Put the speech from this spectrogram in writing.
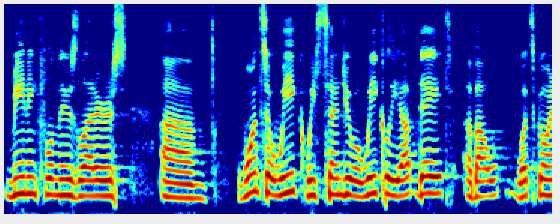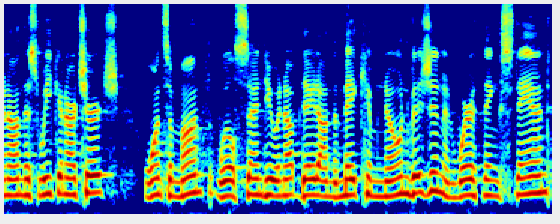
meaningful newsletters. Um, once a week, we send you a weekly update about what's going on this week in our church. Once a month, we'll send you an update on the Make Him Known vision and where things stand.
